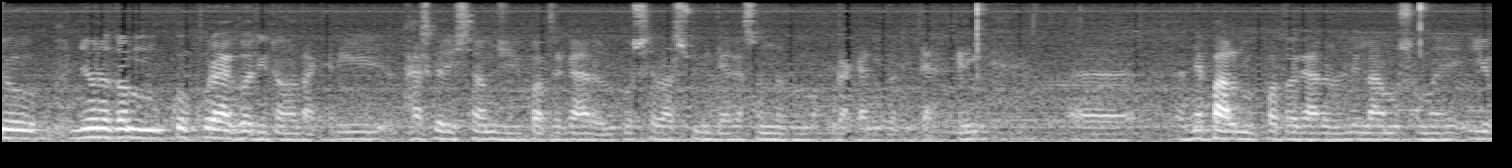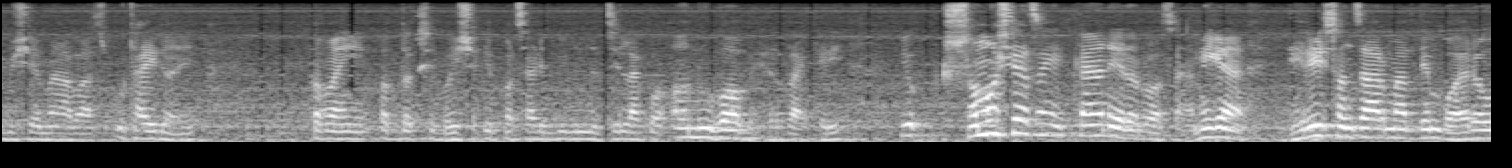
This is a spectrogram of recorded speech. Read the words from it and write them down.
यो न्यूनतमको कुरा गरिरहँदाखेरि खास गरी श्रमजीवी पत्रकारहरूको सेवा सुविधाका सन्दर्भमा कुराकानी गरिँदाखेरि नेपालमा पत्रकारहरूले लामो समय यो विषयमा आवाज उठाइरहे। तपाईँ अध्यक्ष भइसके पछाडि विभिन्न जिल्लाको अनुभव हेर्दाखेरि यो समस्या चाहिँ कहाँनिर रहेछ? हामी कहाँ धेरै सञ्चार माध्यम भएर हो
